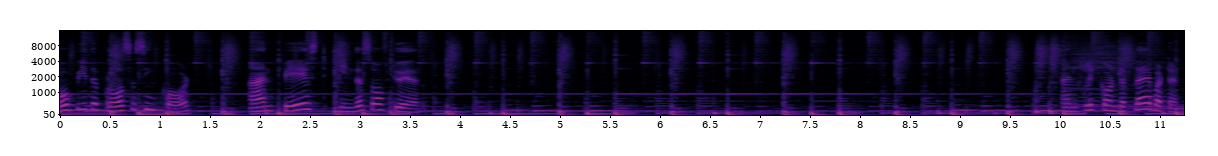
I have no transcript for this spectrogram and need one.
Copy the processing code and paste in the software. And click on the play button.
